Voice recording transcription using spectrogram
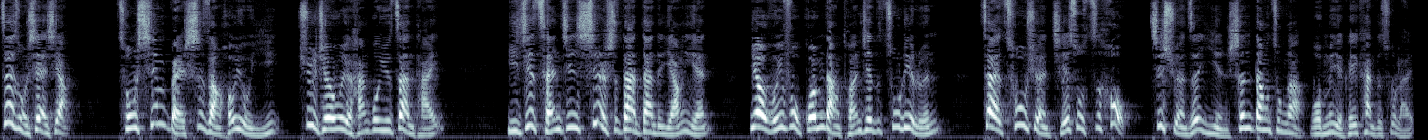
这种现象从新北市长侯友谊拒绝为韩国瑜站台，以及曾经信誓旦旦的扬言要维护国民党团结的朱立伦，在初选结束之后其选择隐身当中啊，我们也可以看得出来。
